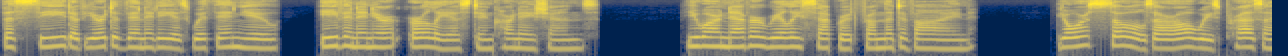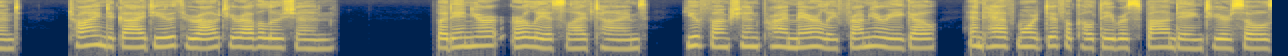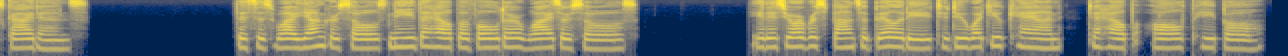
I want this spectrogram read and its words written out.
The seed of your divinity is within you, even in your earliest incarnations. You are never really separate from the divine. Your souls are always present, trying to guide you throughout your evolution. But in your earliest lifetimes, you function primarily from your ego and have more difficulty responding to your soul's guidance. This is why younger souls need the help of older, wiser souls. It is your responsibility to do what you can to help all people.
